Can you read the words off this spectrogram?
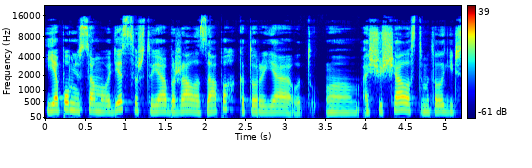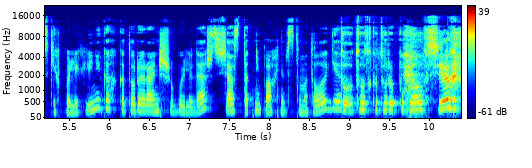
я помню с самого детства, что я обожала запах, который я вот э, ощущала в стоматологических поликлиниках, которые раньше были, да, сейчас так не пахнет стоматология. Тот, тот который пугал всех.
